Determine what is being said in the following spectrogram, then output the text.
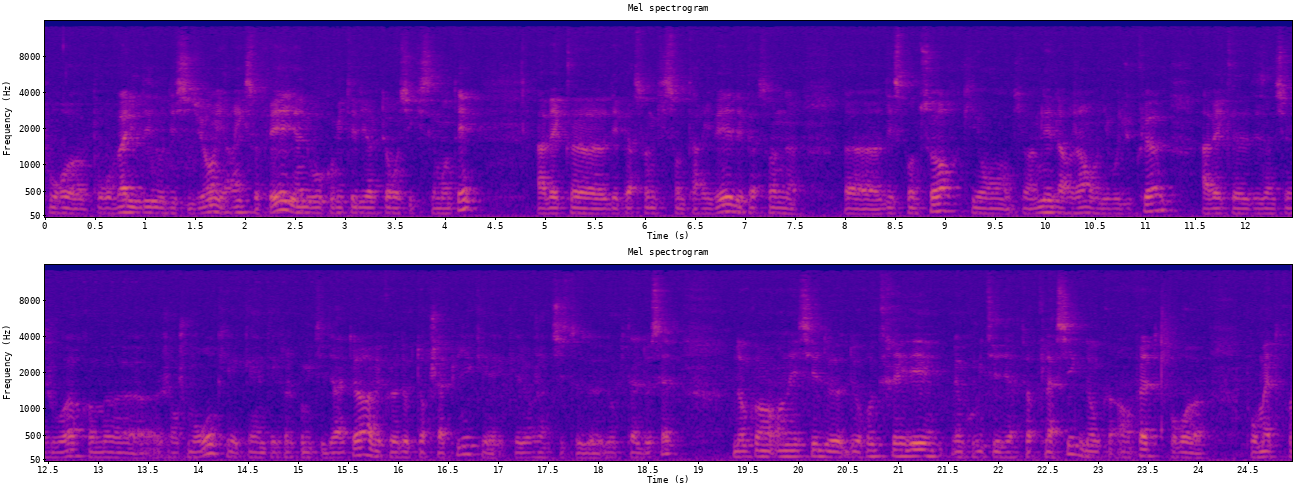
pour, pour valider nos décisions. Il n'y a rien qui se fait. Il y a un nouveau comité directeur aussi qui s'est monté avec euh, des personnes qui sont arrivées, des personnes, euh, des sponsors qui ont, amené de l'argent au niveau du club, avec euh, des anciens joueurs comme Georges Moreau qui, a intégré le comité directeur, avec le docteur Chapuis qui est, l'urgentiste de, l'hôpital de Sète. Donc on, a essayé de, recréer un comité directeur classique, donc en fait pour, pour mettre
